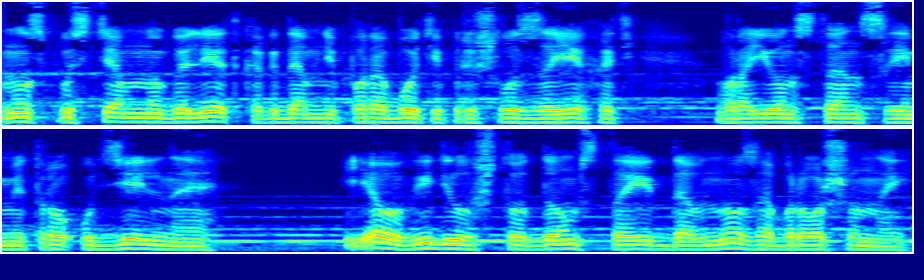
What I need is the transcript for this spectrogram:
но спустя много лет, когда мне по работе пришлось заехать в район станции метро Удельная, я увидел, что дом стоит давно заброшенный.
